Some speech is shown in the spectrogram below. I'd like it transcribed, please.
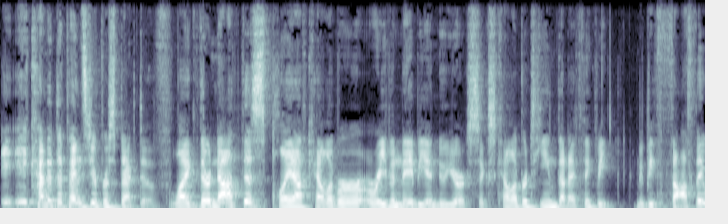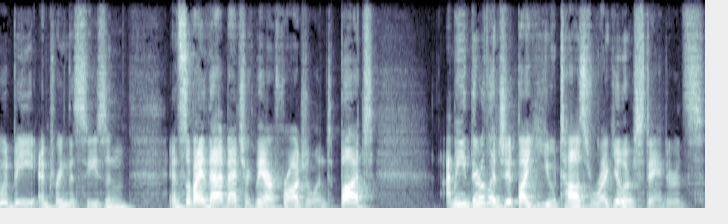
it, it kind of depends your perspective. Like they're not this playoff caliber or even maybe a New Year's Six caliber team that I think we maybe thought they would be entering the season. And so by that metric, they are fraudulent. But I mean, they're legit by Utah's regular standards.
